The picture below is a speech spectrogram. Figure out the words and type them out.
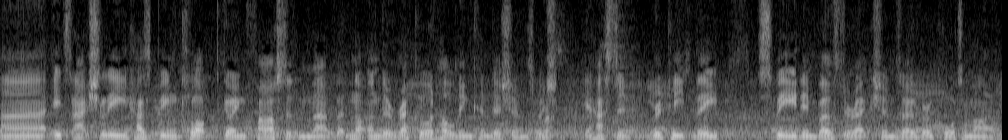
Uh, it actually has been clocked going faster than that, but not under record holding conditions, which it has to repeat the speed in both directions over a quarter mile.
